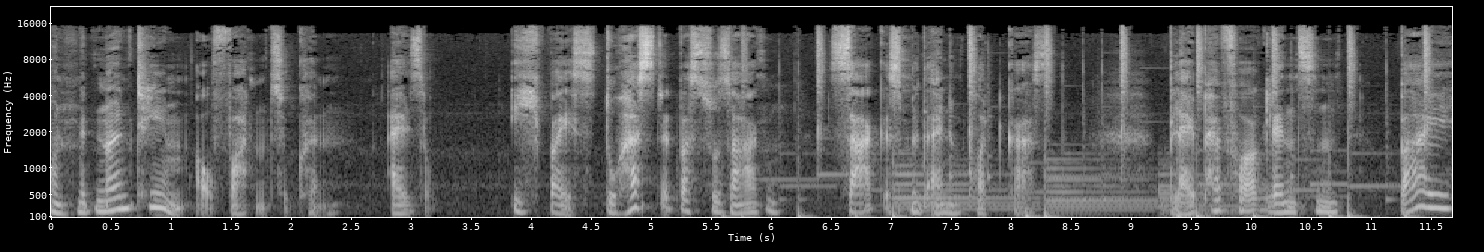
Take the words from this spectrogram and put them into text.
und mit neuen Themen aufwarten zu können. Also, ich weiß, du hast etwas zu sagen. Sag es mit einem Podcast. Bleib hervorglänzend. Bye.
